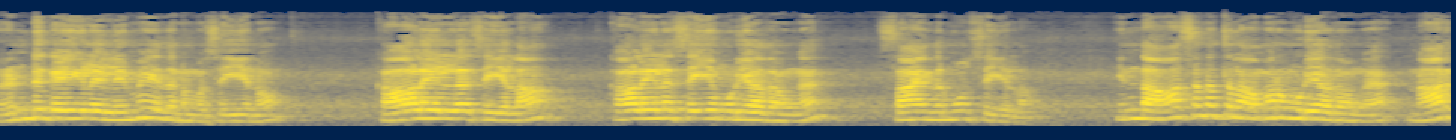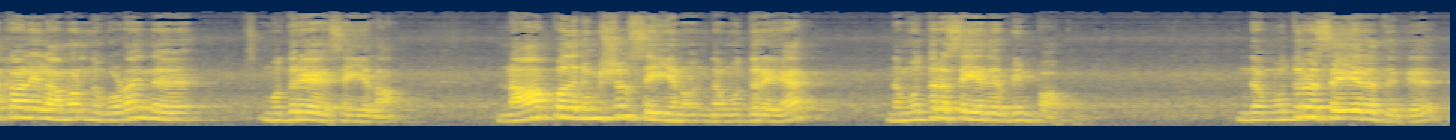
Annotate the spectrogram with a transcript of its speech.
ரெண்டு கைகளிலையுமே இதை நம்ம செய்யணும். காலையில் செய்யலாம். காலையில் செய்ய முடியாதவங்க சாயந்தரமும் செய்யலாம். இந்த ஆசனத்தில் அமர முடியாதவங்க நாற்காலியில் அமர்ந்து கூட இந்த முதிரையை செய்யலாம். நாற்பது நிமிஷம் செய்யணும் இந்த முதிரையை. இந்த முதிரை செய்யறது எப்படின்னு பார்ப்போம். இந்த முதிரை செய்யறதுக்கு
